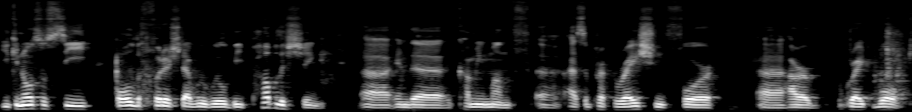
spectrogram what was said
you can also see all the footage that we will be publishing uh, in the coming month uh, as a preparation for uh, our great walk.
